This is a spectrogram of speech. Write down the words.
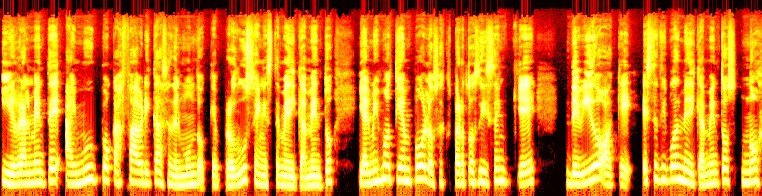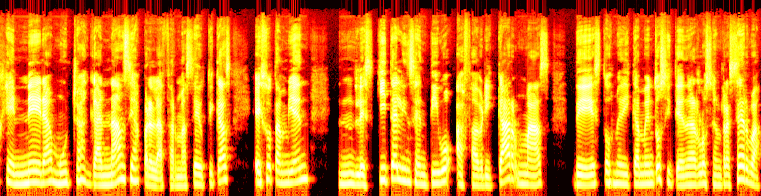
Y realmente hay muy pocas fábricas en el mundo que producen este medicamento y al mismo tiempo los expertos dicen que debido a que este tipo de medicamentos no genera muchas ganancias para las farmacéuticas, eso también les quita el incentivo a fabricar más de estos medicamentos y tenerlos en reserva.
